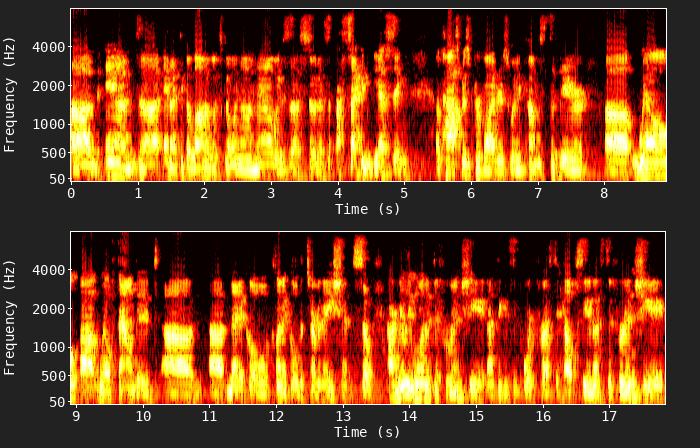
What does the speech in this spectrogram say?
Um, and uh, and I think a lot of what's going on now is uh, sort of a second guessing of hospice providers when it comes to their uh, well uh, well founded um, uh, medical clinical determinations. So I really want to differentiate. I think it's important for us to help CMS differentiate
